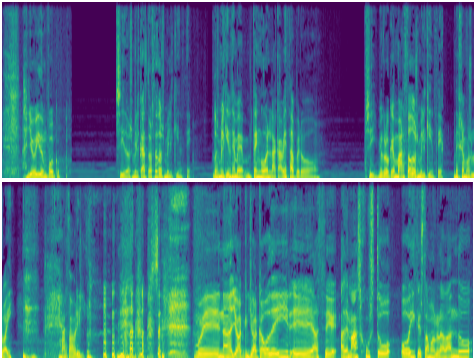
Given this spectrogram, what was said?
ha llovido un poco. Sí, 2014, 2015. 2015 me tengo en la cabeza, pero sí, yo creo que marzo 2015. Dejémoslo ahí. marzo, abril. Pues nada, yo, yo acabo de ir eh, hace, además, justo hoy que estamos grabando,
